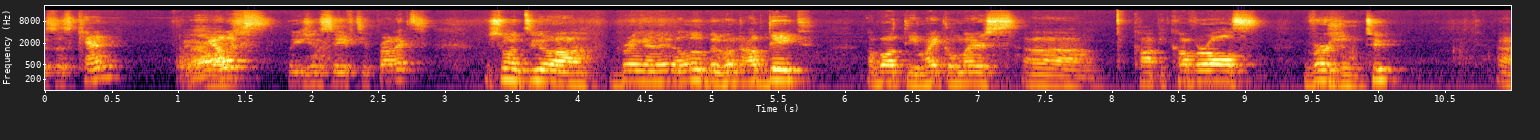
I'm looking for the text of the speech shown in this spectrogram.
This is Ken. And Alex. Alex. Legion Safety Products. Just want to uh, bring in a little bit of an update about the Michael Myers uh, copy coveralls version 2. Um,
